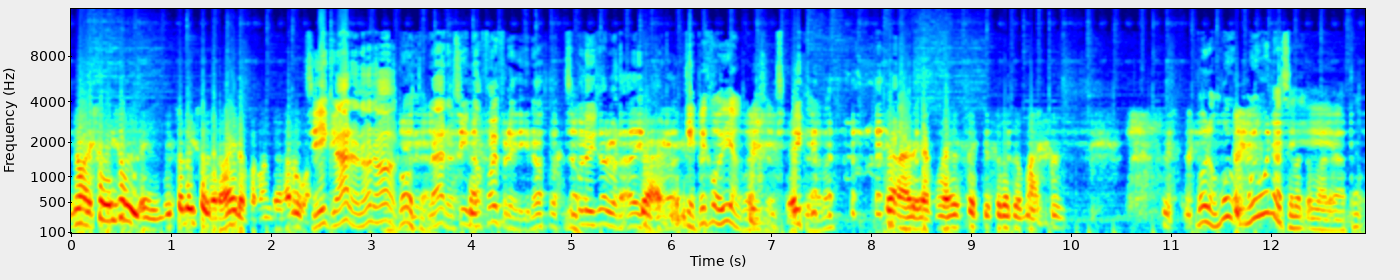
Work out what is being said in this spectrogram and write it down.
no, eso lo hizo el, eso lo hizo el verdadero Fernando de la Rúa. Sí, claro, no, no, que- claro, sí, no fue Freddy, ¿no? Eso lo hizo el verdadero. Claro. Que espejo vivían con eso, la verdad. Claro, después este es el otro más. Bueno, muy, muy buenas Se lo eh, apu-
